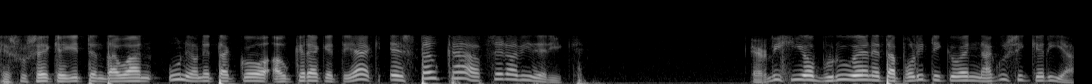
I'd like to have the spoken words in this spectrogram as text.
Jesusek egiten dauan une honetako aukeraketeak ez dauka atzera biderik. Erligio buruen eta politikoen nagusikeria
